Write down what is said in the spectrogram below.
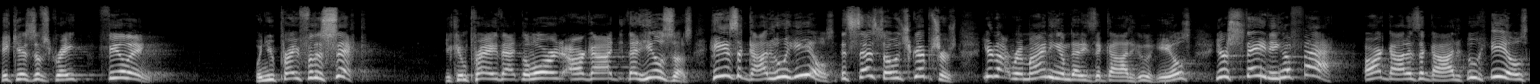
It gives us great feeling. When you pray for the sick, you can pray that the Lord our God that heals us. He is a God who heals. It says so in scriptures. You're not reminding him that he's a God who heals. You're stating a fact. Our God is a God who heals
